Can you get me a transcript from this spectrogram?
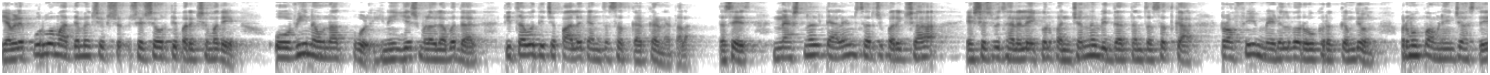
यावेळी पूर्व माध्यमिक शिक्ष शिष्यवृत्ती परीक्षेमध्ये ओवी नवनाथ पोळ हिने यश मिळवल्याबद्दल तिचा व तिचे पालक यांचा सत्कार करण्यात आला. तसेच नॅशनल टॅलेंट सर्च परीक्षा यशस्वी झालेल्या एकूण पंच्याण्णव विद्यार्थ्यांचा सत्कार ट्रॉफी मेडल व रोख रक्कम देऊन प्रमुख पाहुण्यांच्या हस्ते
